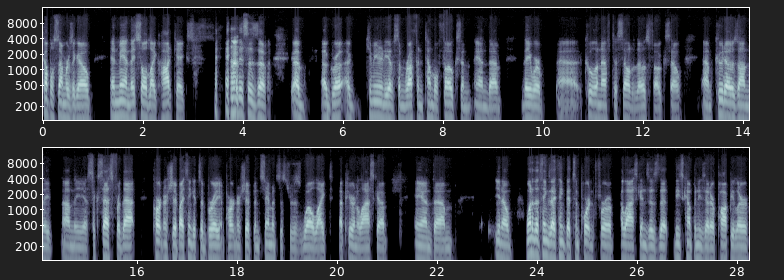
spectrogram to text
couple summers ago and man they sold like hotcakes this is a a, a, grow, a community of some rough and tumble folks, and and uh, they were uh, cool enough to sell to those folks. So um, kudos on the on the uh, success for that partnership. I think it's a brilliant partnership, and Salmon Sisters is well liked up here in Alaska. And um, you know, one of the things I think that's important for Alaskans is that these companies that are popular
